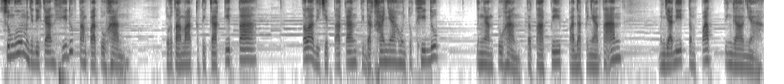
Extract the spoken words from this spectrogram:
sungguh menyedihkan hidup tanpa Tuhan, terutama ketika kita telah diciptakan tidak hanya untuk hidup dengan Tuhan, tetapi pada kenyataan menjadi tempat tinggalnya.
